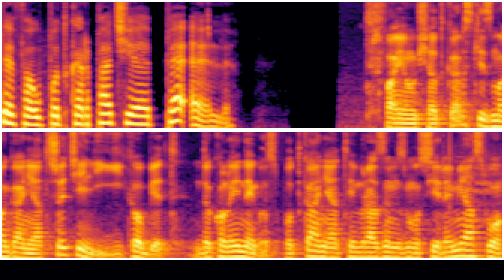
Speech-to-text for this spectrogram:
tvpodkarpacie.pl Trwają siatkarskie zmagania trzeciej Ligi Kobiet. Do kolejnego spotkania, tym razem z Mosirem Jasło,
